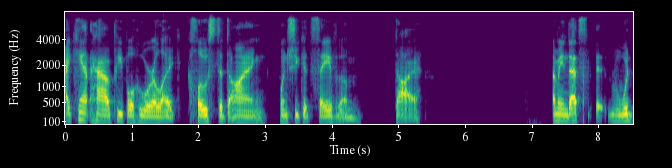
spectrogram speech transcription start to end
I can't have people who are like close to dying when she could save them die. I mean, that's eh, would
